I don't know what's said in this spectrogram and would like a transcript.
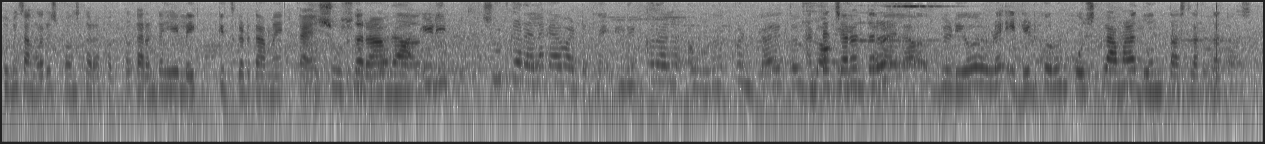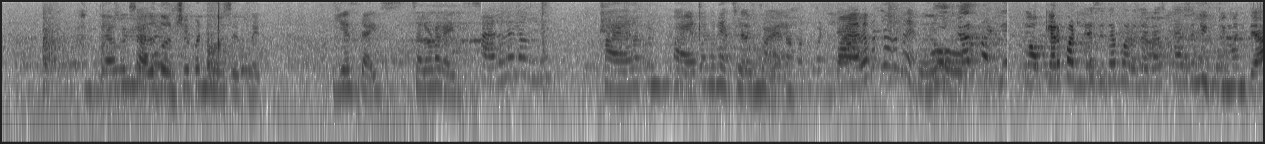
तुम्ही चांगला रिस्पॉन्स करा फक्त कारण का हे लई किचकट काम आहे. काय शूट करा एडिट शूट करायला काय वाटत नाही. एडिट करायला एवढा कंटाळा येतो आणि त्याच्यानंतर. व्हिडिओ एवढे एडिट करून पोस्टला आम्हाला दोन तास लागतात. आणि त्यावेळी साधं दोनशे पण न्यूज येत नाहीत. येस गाईज चलो ना गाईज पायाला पण पायाचा पण ऍक्सिडेंट झाला. पायाला पण लागलाय हो. डोक्यावर पडली असते तर बरं झालं असतं असं निक्की म्हणत्या.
